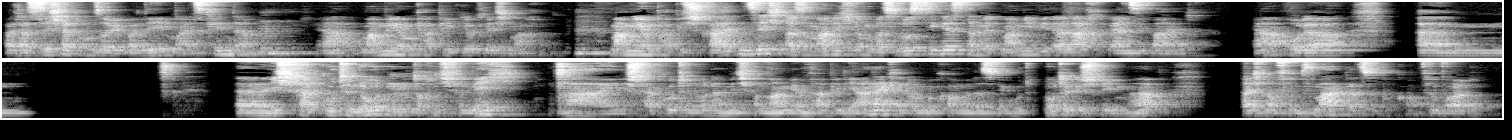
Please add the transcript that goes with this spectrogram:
weil das sichert unser Überleben als Kinder. Mhm. Ja, Mami und Papi glücklich machen. Mhm. Mami und Papi streiten sich, also mache ich irgendwas Lustiges, damit Mami wieder lacht, während sie weint. Ja, oder ähm, äh, ich schreibe gute Noten, doch nicht für mich, Nein, ich schreibe gute Noten, damit ich von Mami und Papi die Anerkennung bekomme, dass ich eine gute Note geschrieben habe, weil ich noch fünf Mark dazu bekomme, fünf Euro.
